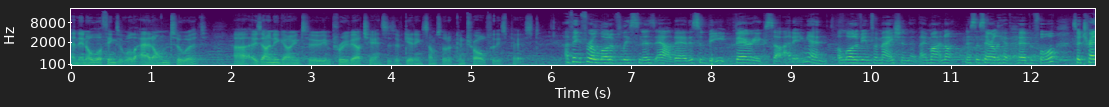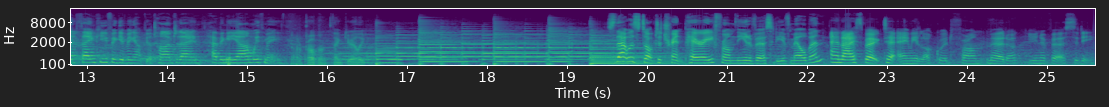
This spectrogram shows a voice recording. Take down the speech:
and then all the things that will add on to it uh, is only going to improve our chances of getting some sort of control for this pest. I think for a lot of listeners out there, this would be very exciting and a lot of information that they might not necessarily have heard before. So, Trent, thank you for giving up your time today and having a yarn with me. Not a problem. Thank you, Ellie. So that was Dr. Trent Perry from the University of Melbourne. And I spoke to Amy Lockwood from Murdoch University,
